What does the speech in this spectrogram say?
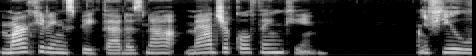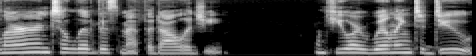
marketing speak, that is not magical thinking. If you learn to live this methodology, if you are willing to do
